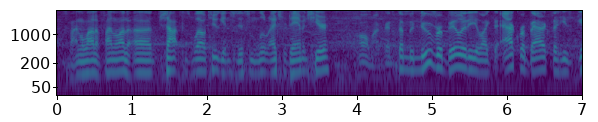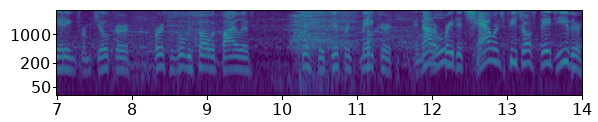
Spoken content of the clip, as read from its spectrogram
let's find a lot of find a lot of uh, shots as well too, getting to just some little extra damage here. Oh my goodness, the maneuverability, like the acrobatics that he's getting from Joker versus what we saw with Byleth, just the difference maker. and not Oh. afraid to challenge Peach off stage either.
